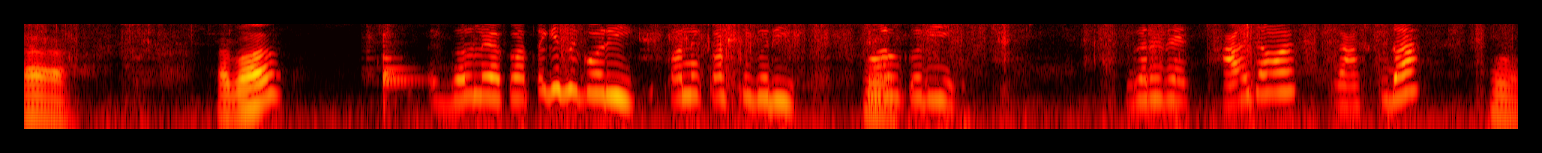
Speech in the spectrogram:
হ্যাঁ। তারপর? গরু লেগে কত কিছু করি অনেক কষ্ট করি ফল করি। গরু রে খাওয়াই তোমার ঘাস কুড়া। হুম,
